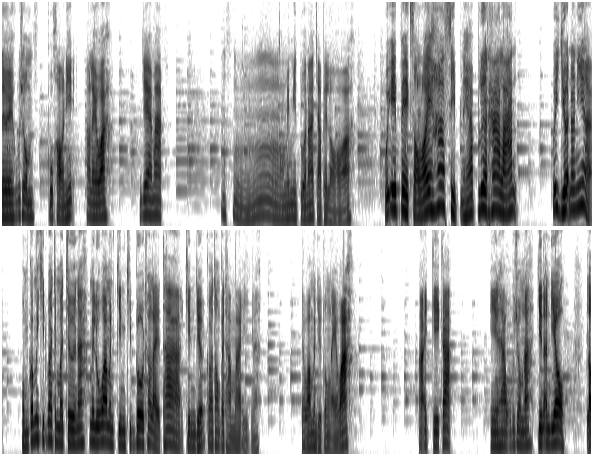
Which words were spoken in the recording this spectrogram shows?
เลยคุณผู้ชม ภูเขานี้อะไรวะ แย่มากไม่มีตัวน่าจับไปหรออุ้ยเอเปก250นะครับ เลือด5ล้านเฮ้ยเยอะนะเนี่ย ผมก็ไม่คิดว่าจะมาเจอนะ ไม่รู้ว่ามันกินคิบเบิลเท่าไหร่ ถ้ากินเยอะก็ต้องไปทำมาอีกนะ แต่ว่ามันอยู่ตรงไหนวะอะไอ้กีกอะ นี่นะครับคุณผู้ชมนะ กินอันเดียว เรา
